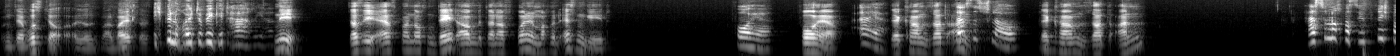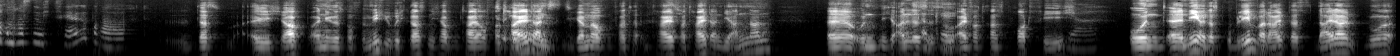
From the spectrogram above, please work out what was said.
und der wusste ja, also man weiß das, ich bin heute Vegetarier. nee, dass er erstmal noch ein Dateabend mit seiner Freundin macht und essen geht. Vorher. Vorher. Ah ja, Der kam satt an. das ist schlau. Der kam satt an. Hast du noch was übrig? Warum hast du nichts hergebracht? Das, ich habe einiges noch für mich übrig gelassen. Ich habe einen Teil auch verteilt. An, wir haben ja auch einen Teil verteilt an die anderen. Äh, und nicht alles ist Okay. so einfach transportfähig. Ja. Und äh, nee, und das Problem war halt, dass leider nur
